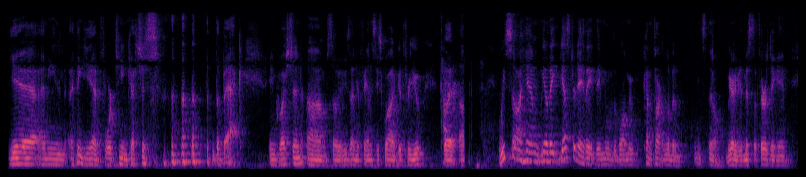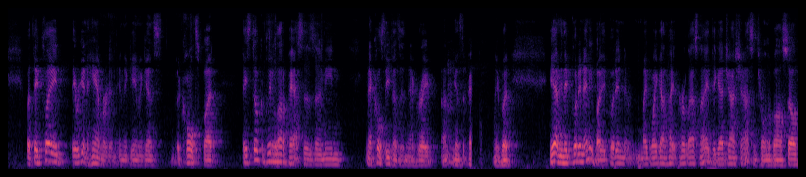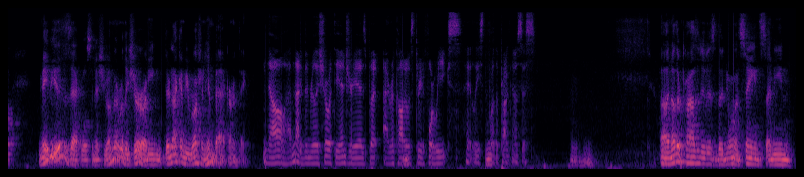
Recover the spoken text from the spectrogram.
Yeah, I mean, I think he had 14 catches, the back in question. Um, so he's on your fantasy squad. Good for you. Carter. But um, we saw him, you know, they yesterday they they moved the ball. We were kind of talking a little bit you know, we already missed the Thursday game, but they played. They were getting hammered in, in the game against the Colts, but they still completed a lot of passes. I mean, that Colts defense isn't that great uh, mm-hmm. against the Packers, but yeah, I mean they put in anybody. Put in Mike White got hurt last night. They got Josh Johnson throwing the ball, so maybe it is a Zach Wilson issue. I'm not really sure. I mean, they're not going to be rushing him back, aren't they? No, I'm not even really sure what the injury is, but I recall it was three to four weeks at least for the prognosis. Mm-hmm. Uh, another positive is the New Orleans Saints. I mean,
